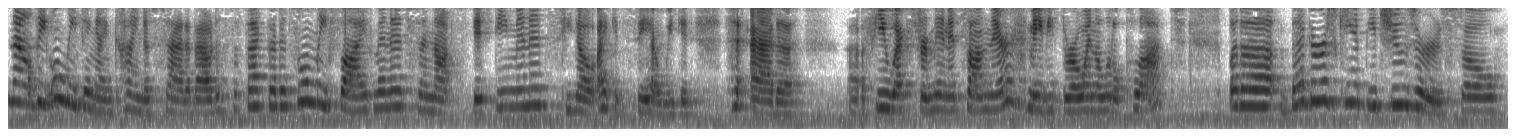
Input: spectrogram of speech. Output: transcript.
Now, the only thing I'm kind of sad about is the fact that it's only five minutes and not 50 minutes. You know, I could see how we could add a, a few extra minutes on there, maybe throw in a little plot. But uh, beggars can't be choosers, so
